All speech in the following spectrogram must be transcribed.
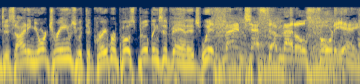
Designing your dreams with the Graber Post Buildings Advantage. with Manchester Metals 48.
